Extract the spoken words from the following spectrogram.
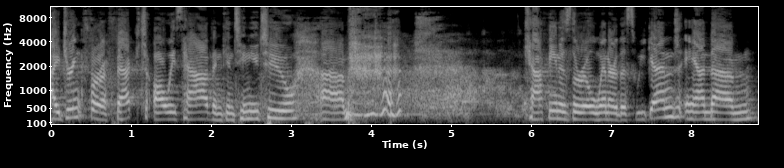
I drink for effect, always have, and continue to. Um, caffeine is the real winner this weekend, and um,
